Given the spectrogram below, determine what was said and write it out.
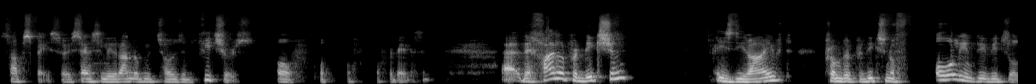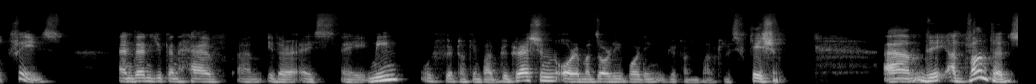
subspace. So essentially randomly chosen features of, of, of, a data set. Uh, the final prediction is derived from the prediction of all individual trees. And then you can have um, either a, a mean, if you're talking about regression, or a majority voting if you're talking about classification. Um, the advantage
